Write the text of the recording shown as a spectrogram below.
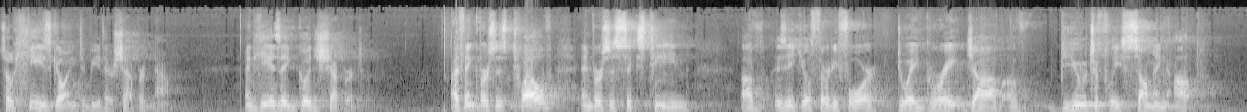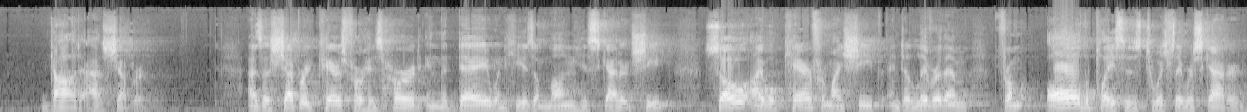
So he's going to be their shepherd now. And he is a good shepherd. I think verses 12 and verses 16 of Ezekiel 34 do a great job of beautifully summing up God as shepherd. As a shepherd cares for his herd in the day when he is among his scattered sheep, so I will care for my sheep and deliver them from all the places to which they were scattered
